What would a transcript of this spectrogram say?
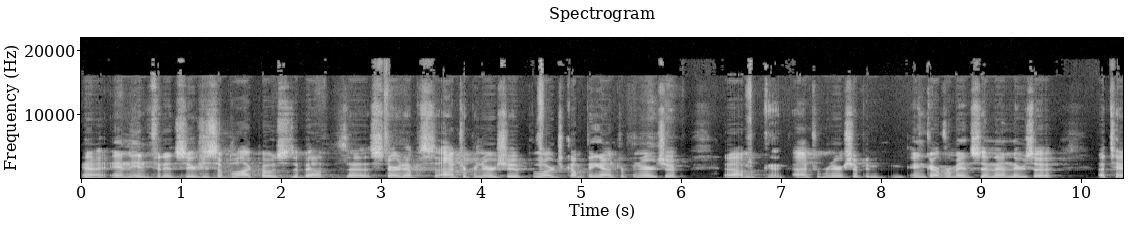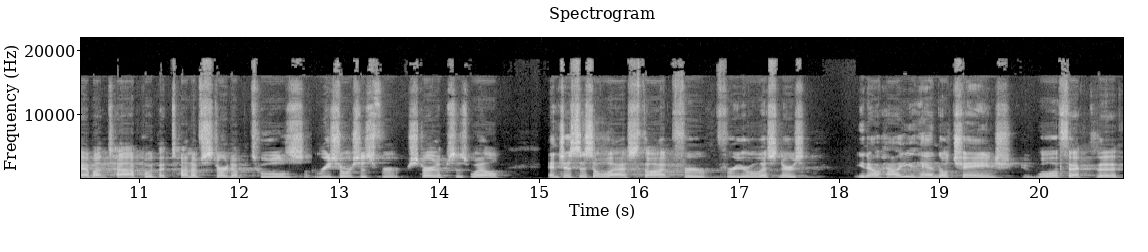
an infinite series of blog posts about uh, startups, entrepreneurship, large company entrepreneurship, um, entrepreneurship in, in, governments, and then there's a, a tab on top with a ton of startup tools, resources for startups as well. And just as a last thought for for your listeners, you know how you handle change will affect the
